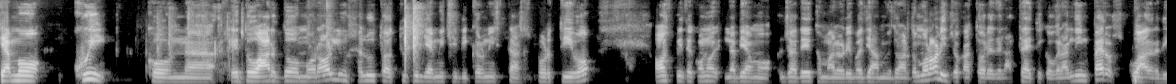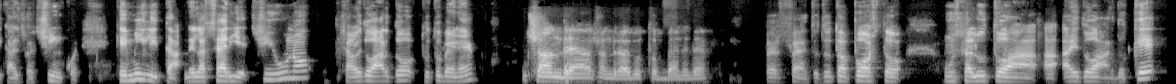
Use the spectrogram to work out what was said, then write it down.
Siamo qui con uh, Edoardo Morolli, un saluto a tutti gli amici di Cronista Sportivo. Ospite con noi, l'abbiamo già detto, ma lo ribadiamo, Edoardo Morolli, giocatore dell'Atletico Grande Impero, squadra di calcio a 5, che milita nella Serie C1. Ciao Edoardo, tutto bene? Ciao Andrea, ciao Andrea, tutto bene te? Perfetto, tutto a posto. Un saluto a, a, a Edoardo che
